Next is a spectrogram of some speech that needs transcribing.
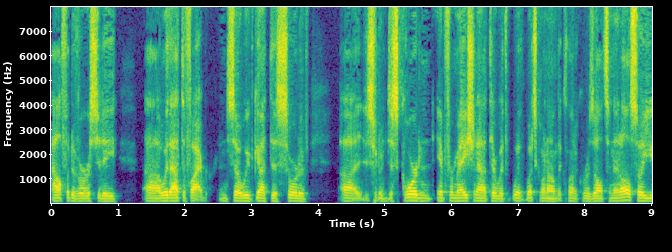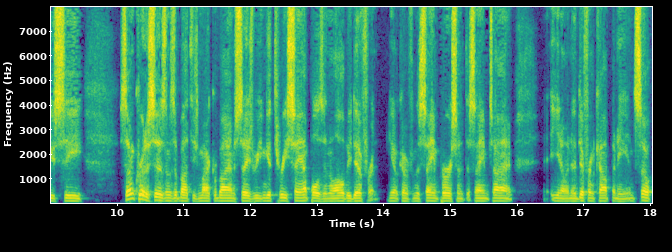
alpha diversity uh, without the fiber. And so we've got this sort of uh, sort of discordant information out there with, with what's going on in the clinical results. And then also you see some criticisms about these microbiome studies where you can get three samples and they'll all be different, you know, coming from the same person at the same time, you know, in a different company. And so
